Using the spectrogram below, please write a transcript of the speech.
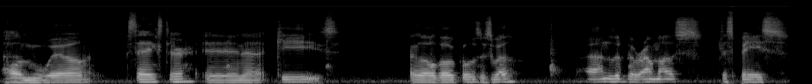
Um, Will Sangster and uh, keys and little vocals as well. Uh, I'm Luca Ramos, the bass.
